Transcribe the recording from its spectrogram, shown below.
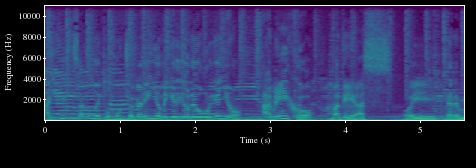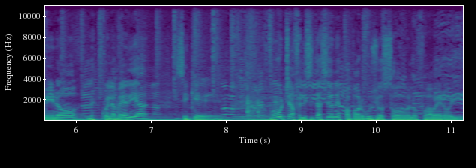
¿A quién salude con mucho cariño, mi querido Leo Burgueño? A mi hijo, Matías. Hoy terminó la escuela media, así que muchas felicitaciones. Papá orgulloso lo fue a ver hoy.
